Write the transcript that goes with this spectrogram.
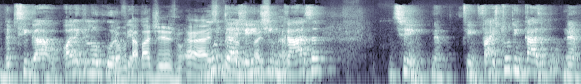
né, cigarro. Olha que loucura. Novo Pedro. tabagismo. É, é Muita mesmo, é gente isso em casa, sim, né, enfim, faz tudo em casa, né,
